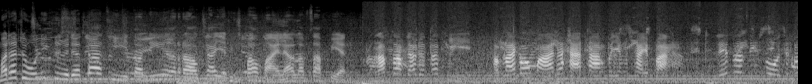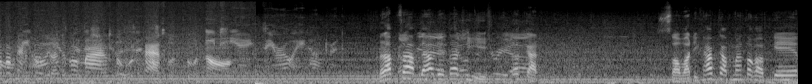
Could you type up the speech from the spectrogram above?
มาทัทูนี่คือเดลต้าทีตอนนี้เราใกล้จะถึงเป้าหมายแล้วรับทราบเปลี่ยน รับทราบแล้วเดลต้าทีทำลายเป้าหมายและหาทางไปยังชายฝั่งเลเซอร์ซิโฟจะเข้าตำแหน่งช่วยเหลือได้ประมาณ 0800น ETA 0800. รับทราบแล้วเดลต้าทีเลิกกัน สวัสดีครับกลับมาต่อกับเกม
